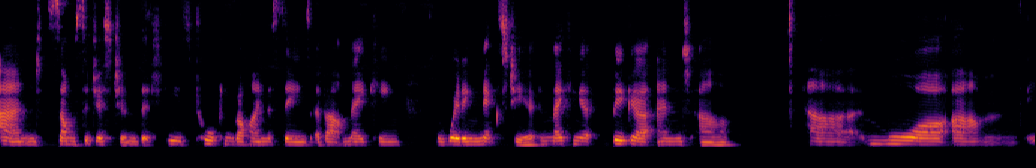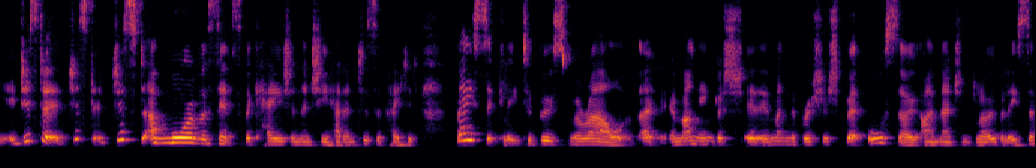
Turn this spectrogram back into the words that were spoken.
and some suggestion that she's talking behind the scenes about making the wedding next year and making it bigger and uh, more um, just a, just just a more of a sense of occasion than she had anticipated. Basically, to boost morale uh, among English, uh, among the British, but also I imagine globally. So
